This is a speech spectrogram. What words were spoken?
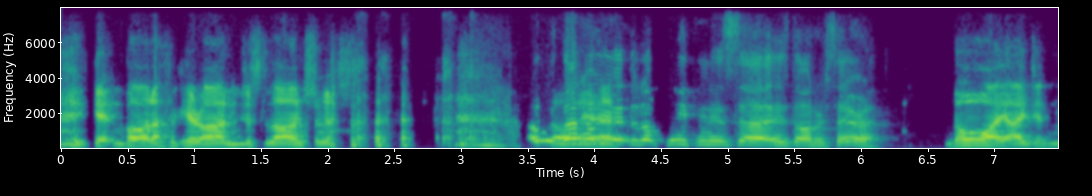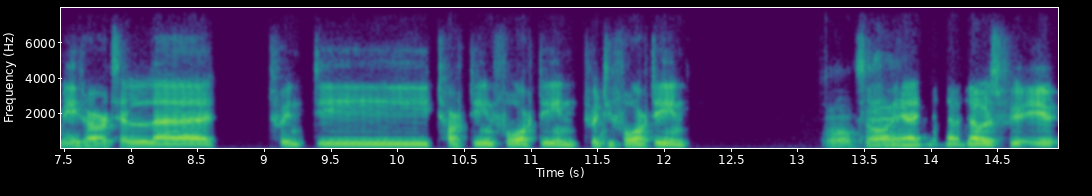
getting ball off of Kieran and just launching it. oh, was so, that how you ended up meeting his uh, his daughter Sarah? No, I, I didn't meet her till uh, 2013, 14, 2014. Okay. So yeah, that, that was few,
